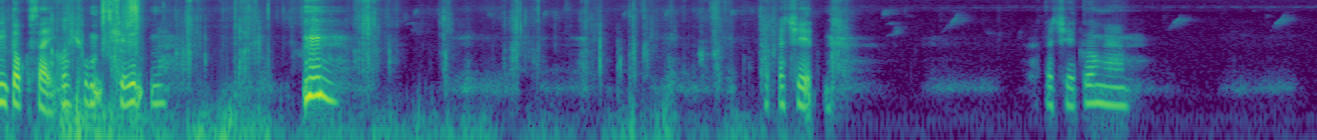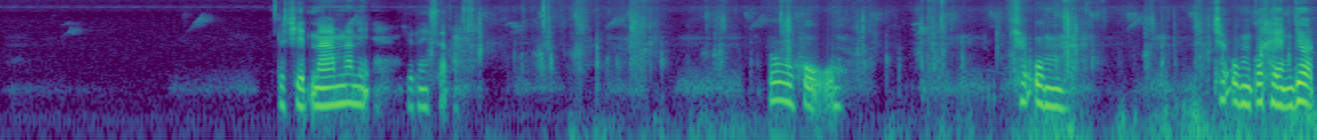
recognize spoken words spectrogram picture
นตกใส่ก็ชุ่มชื้นเนอะผักกระเฉดผักกระเฉดก็งามกระเฉดน้ำนั่นนี่อยู่ในสระโอ้โหชะอมชะอมก็แทงยอด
